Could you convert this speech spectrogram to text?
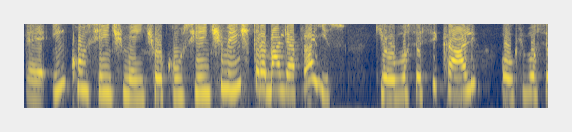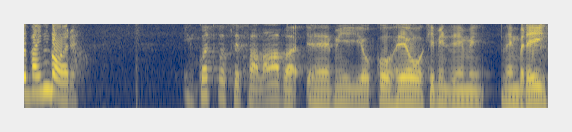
é, inconscientemente ou conscientemente trabalhar para isso. Que ou você se cale ou que você vá embora. Enquanto você falava, é, me ocorreu aqui, me lembrei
